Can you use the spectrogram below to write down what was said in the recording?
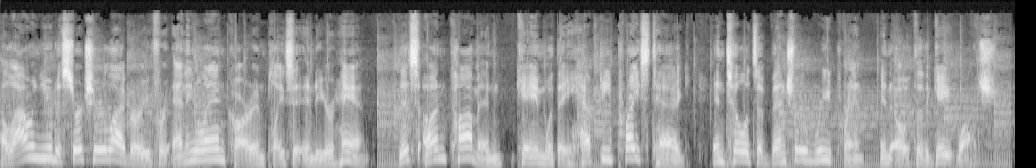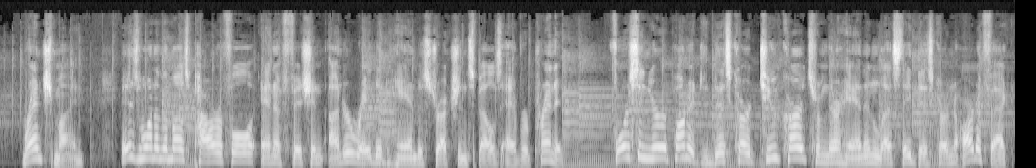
allowing you to search your library for any land card and place it into your hand. This uncommon came with a hefty price tag until its eventual reprint in Oath of the Gatewatch. Wrench Mind is one of the most powerful and efficient underrated hand destruction spells ever printed, forcing your opponent to discard two cards from their hand unless they discard an artifact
